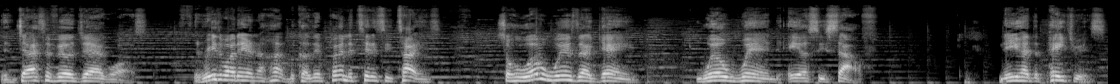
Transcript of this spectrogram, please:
the Jacksonville Jaguars, the reason why they're in the hunt because they're playing the Tennessee Titans. So whoever wins that game will win the AFC South. Then you have the Patriots.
